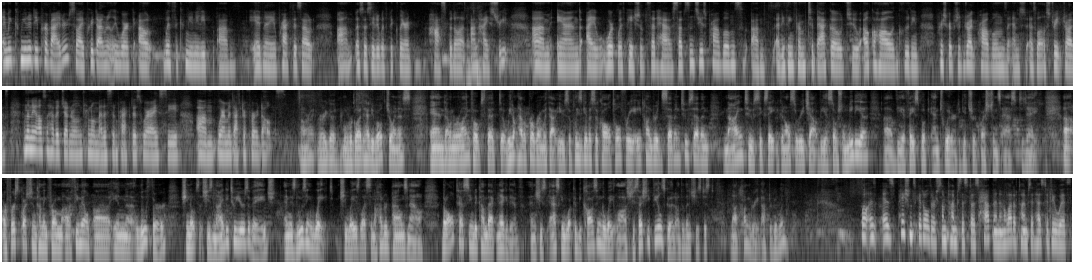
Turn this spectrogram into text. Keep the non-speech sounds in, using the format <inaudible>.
I'm a community provider, so I predominantly work out with the community um, in a practice out um, associated with McLaren Hospital at, okay. on High Street. Um, and I work with patients that have substance use problems, um, anything from tobacco to alcohol, including prescription drug problems and as well as street drugs. And then I also have a general internal medicine practice where I see, um, where I'm a doctor for adults. All right, very good. Well, we're glad to have you both join us. And I want to remind folks that uh, we don't have a program without you, so please give us a call toll free 800 727 9268. You can also reach out via social media, uh, via Facebook and Twitter to get your questions asked today. Uh, our first question coming from a female uh, in uh, Luther. She notes that she's 92 years of age and is losing weight. She weighs less than 100 pounds now, but all tests seem to come back negative. negative, and she's asking what could be causing the weight loss. She says she feels good, other than she's just not hungry. Dr. Goodwin? Well, as, as patients get older, sometimes this does happen, and a lot of times it has to do with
